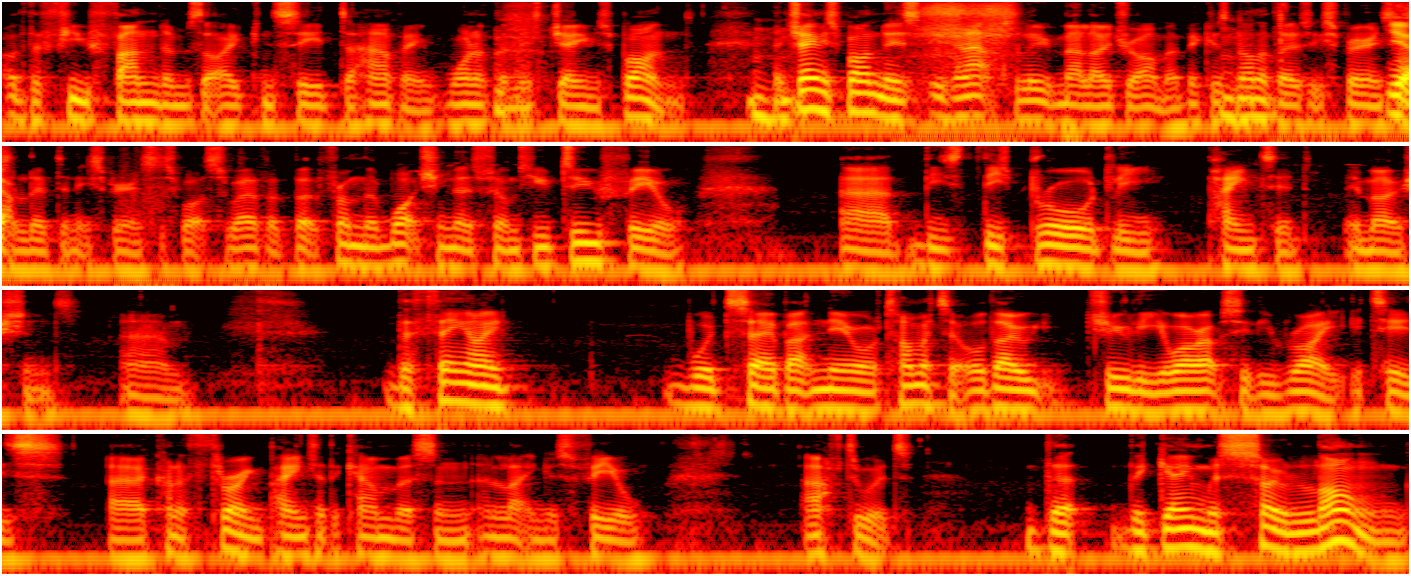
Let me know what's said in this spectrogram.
of the few fandoms that I concede to having, one of them is James Bond, mm-hmm. and James Bond is, is an absolute melodrama because mm-hmm. none of those experiences yeah. are lived in experiences whatsoever. But from the watching those films, you do feel uh, these these broadly painted emotions. Um, the thing I would say about NieR Automata, although Julie, you are absolutely right, it is uh, kind of throwing paint at the canvas and, and letting us feel afterwards. That the game was so long,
